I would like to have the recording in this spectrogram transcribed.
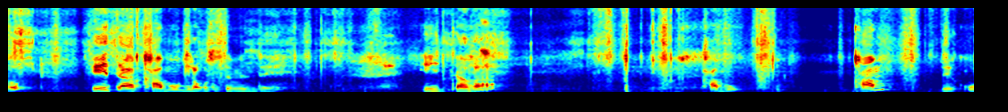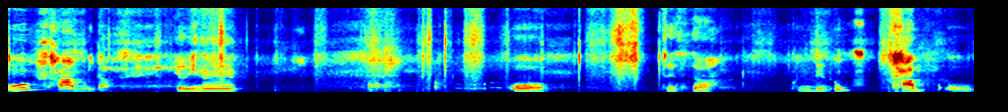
어, 이따 감옥이라고 쓰면 돼. 이따가 감옥. 감 되고 감이다. 여기는 오 됐어. 근데 너무. 감 오.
